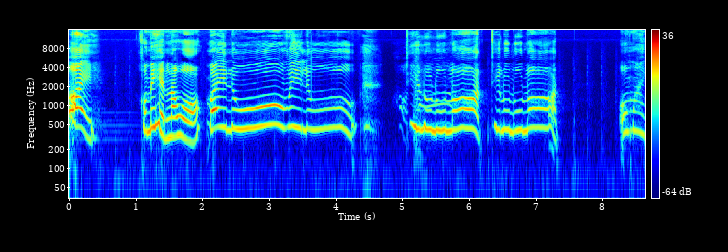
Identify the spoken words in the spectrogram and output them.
เอ้ย เขาไม่เห็นเราเหรอ ไม่รู้ ไม่รู้ ที่รู้รู้รอด ที่รู้รู้รอด โอ้ my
